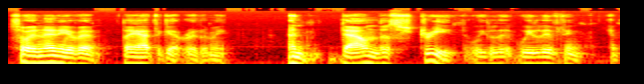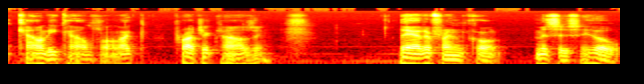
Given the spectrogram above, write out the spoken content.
So in any event, they had to get rid of me. And down the street, we li- we lived in, in county council, like project housing. They had a friend called Mrs. Hill.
